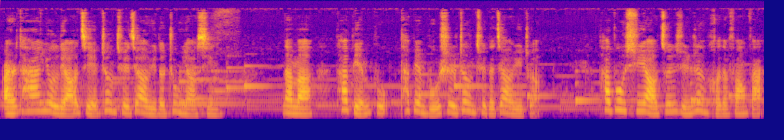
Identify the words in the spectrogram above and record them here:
而他又了解正确教育的重要性，那么他便不他便不是正确的教育者。他不需要遵循任何的方法。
